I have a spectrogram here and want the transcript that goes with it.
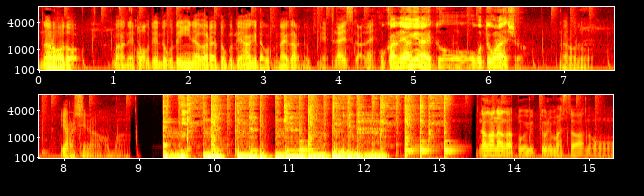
なるほど。まあねお特典特典言いながら特典あげたことないからねうちね。ないですからね。お金あげないと、送ってこないでしょ。なるほど。やらしいなほんま長々と言っておりましたあの、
